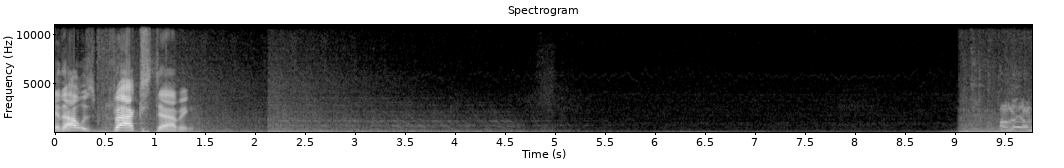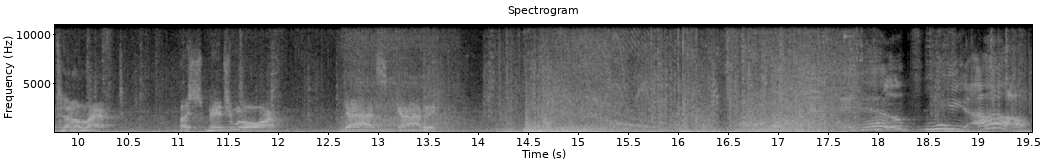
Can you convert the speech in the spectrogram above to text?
Hey, that was backstabbing. A little to the left. A smidge more. That's got it. Help me up!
